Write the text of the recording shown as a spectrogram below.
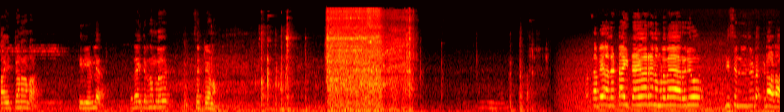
ടൈറ്റാണ് കണ്ട തിരിയണില്ല. ഇത് അയച്ചിട്ട് നമ്മൾ സെറ്റ് ചെയ്യണം. സെറ്റപ്പ് അത് ടൈറ്റ് ആയ കാരണം നമ്മൾ വേറൊരു ഡിസൈനിൽ ഇടാടാ.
